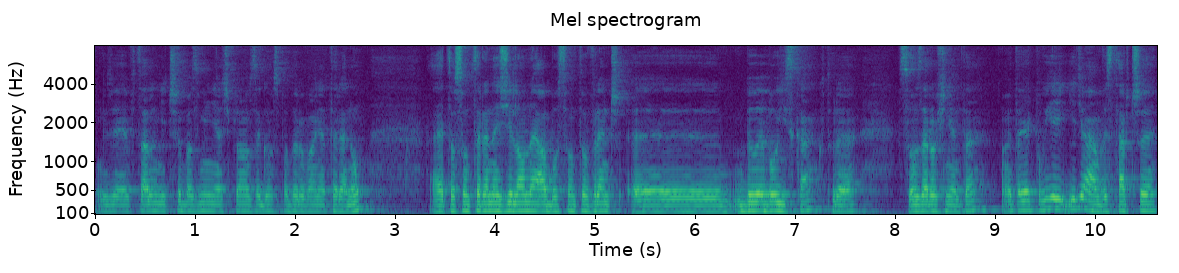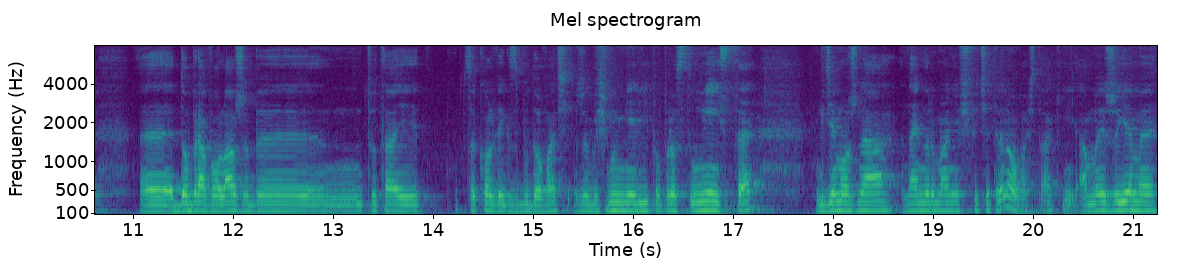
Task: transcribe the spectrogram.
gdzie wcale nie trzeba zmieniać planu zagospodarowania terenu. E, To są tereny zielone albo są to wręcz byłe boiska, które są zarośnięte. No i tak jak powiedziałem, wystarczy dobra wola, żeby tutaj cokolwiek zbudować, żebyśmy mieli po prostu miejsce, gdzie można najnormalniej w świecie trenować, tak? I, a my żyjemy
